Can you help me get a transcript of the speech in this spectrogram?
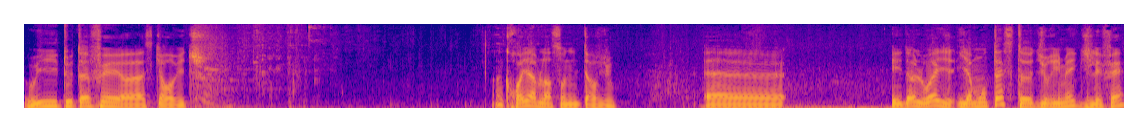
Oui, tout à fait, euh. Incroyable hein, son interview. Euh... Idol, ouais, il y a mon test du remake, je l'ai fait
